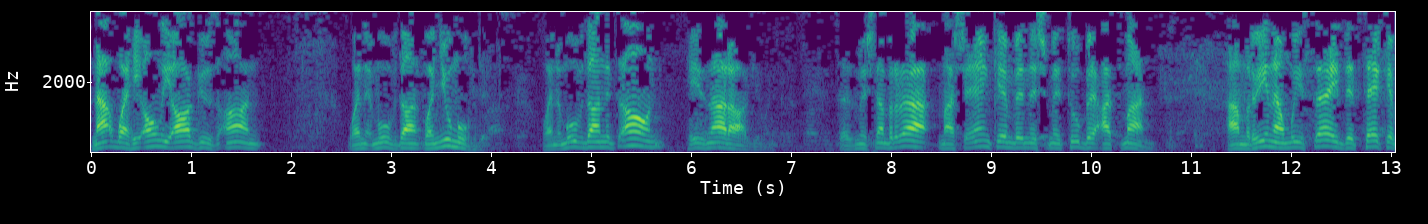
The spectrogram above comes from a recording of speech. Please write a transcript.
not when he only argues on when it moved on, when you moved it. When it moved on its own, he's not arguing. It Says Mishnah Brera, Masheenkem benishmetu be'atzman. Amrina, we say the tekef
